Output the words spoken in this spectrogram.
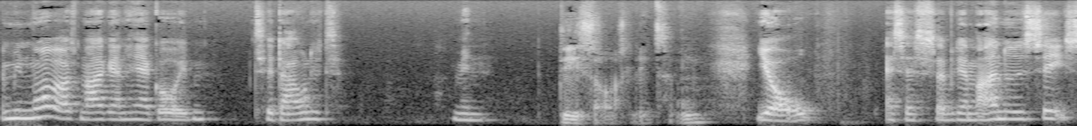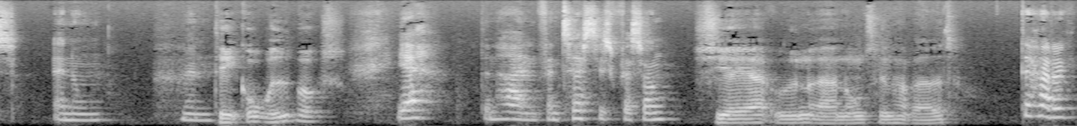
Min mor vil også meget gerne have, at jeg går i dem til dagligt. Men Det er så også lidt. Ikke? jo, altså så bliver meget nødt ses af nogen. Men Det er en god ridebuks, ja, den har en fantastisk façon. siger jeg, uden at jeg nogensinde har reddet. Det har du ikke?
